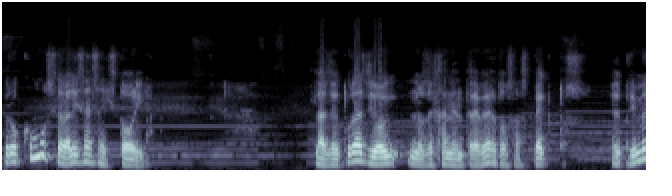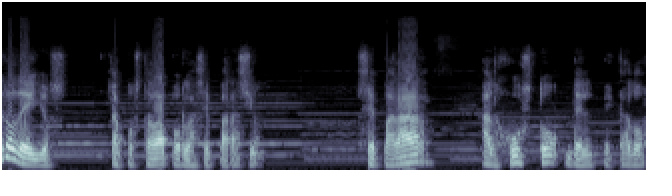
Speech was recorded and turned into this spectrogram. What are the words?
Pero ¿cómo se realiza esa historia? Las lecturas de hoy nos dejan entrever dos aspectos. El primero de ellos apostaba por la separación. Separar al justo del pecador.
